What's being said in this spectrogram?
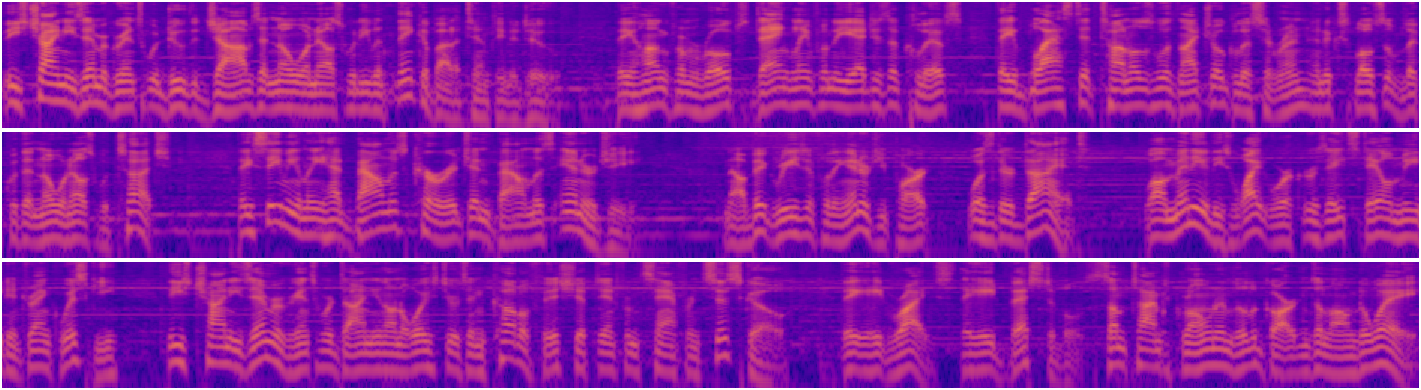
These Chinese immigrants would do the jobs that no one else would even think about attempting to do. They hung from ropes dangling from the edges of cliffs. They blasted tunnels with nitroglycerin, an explosive liquid that no one else would touch. They seemingly had boundless courage and boundless energy. Now, a big reason for the energy part was their diet. While many of these white workers ate stale meat and drank whiskey, these Chinese immigrants were dining on oysters and cuttlefish shipped in from San Francisco. They ate rice, they ate vegetables, sometimes grown in little gardens along the way,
